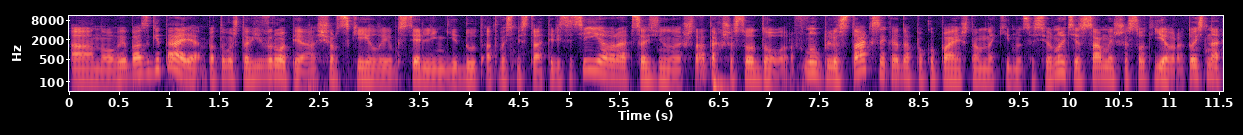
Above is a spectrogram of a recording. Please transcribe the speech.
о новой бас-гитаре. Потому что в Европе шортскейлы стерлинги идут от 830 евро, в Соединенных Штатах 600 долларов. Ну, плюс таксы, когда покупаешь, там накинутся все равно те самые 600 евро. То есть на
